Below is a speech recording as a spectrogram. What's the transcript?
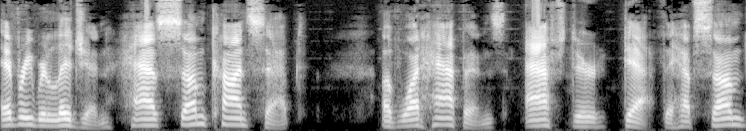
every religion has some concept of what happens after death. They have some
